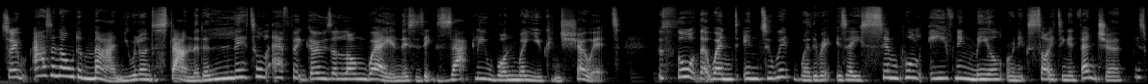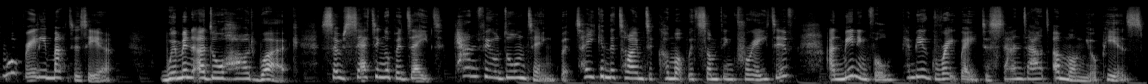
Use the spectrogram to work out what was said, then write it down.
So, as an older man, you will understand that a little effort goes a long way, and this is exactly one way you can show it. The thought that went into it, whether it is a simple evening meal or an exciting adventure, is what really matters here. Women adore hard work, so setting up a date can feel daunting, but taking the time to come up with something creative and meaningful can be a great way to stand out among your peers.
